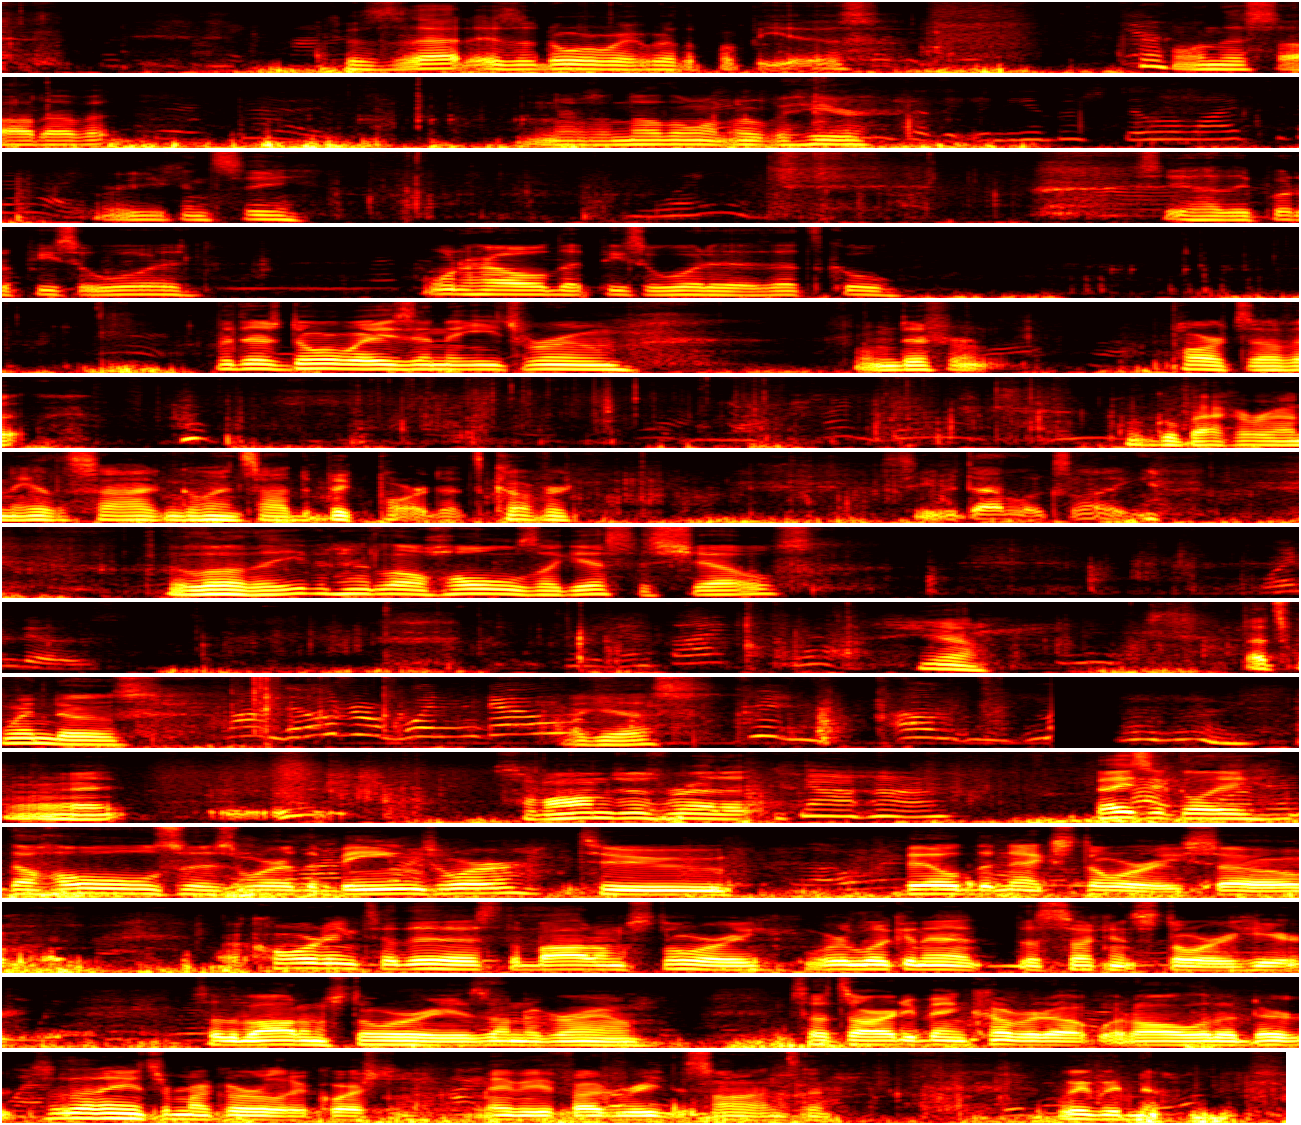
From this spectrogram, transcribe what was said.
Because that is a doorway where the puppy is. On this side of it. And there's another one over here The Indians are still alive today. where you can see. See how they put a piece of wood. Wonder how old that piece of wood is. That's cool. But there's doorways into each room from different parts of it. We'll go back around the other side and go inside the big part that's covered. See what that looks like. But look, they even had little holes, I guess, as shelves. Windows. Inside? Yeah. That's windows, Mom, those are windows. I guess. Could, um, Alright. So mom just read it. Uh huh. Basically, the holes is where the beams were to build the next story. So, according to this, the bottom story, we're looking at the second story here. So the bottom story is underground. So it's already been covered up with all of the dirt. So that answered my earlier question. Maybe if I'd read the signs, then we would know.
